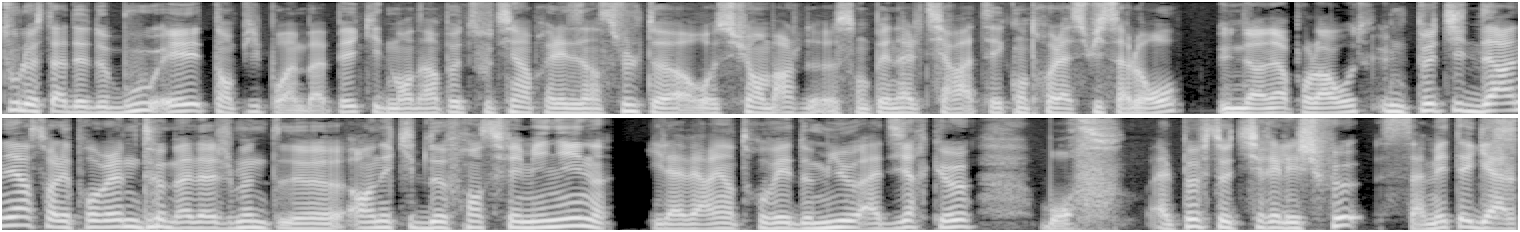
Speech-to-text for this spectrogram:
tout le stade est debout et tant pis pour Mbappé qui demandait un peu de soutien après les insultes euh, reçues en marge de son pénalty raté contre la Suisse à l'Euro. Une dernière pour la route? Une petite dernière sur les problèmes de management euh, en équipe de France féminine. Il avait rien trouvé de mieux à dire que, bon, elles peuvent se tirer les cheveux, ça m'est égal.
